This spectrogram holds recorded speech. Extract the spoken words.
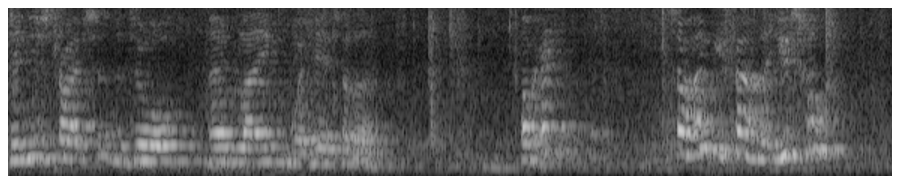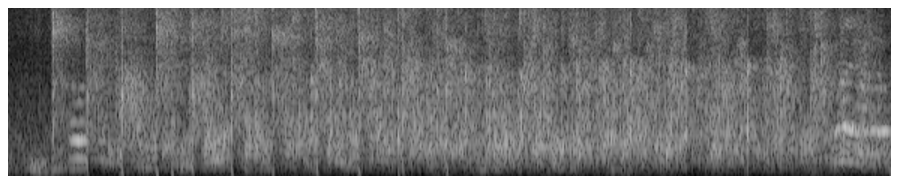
Pin your stripes at the door, no blame, we're here to learn. Okay? So I hope you found that useful. Right,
